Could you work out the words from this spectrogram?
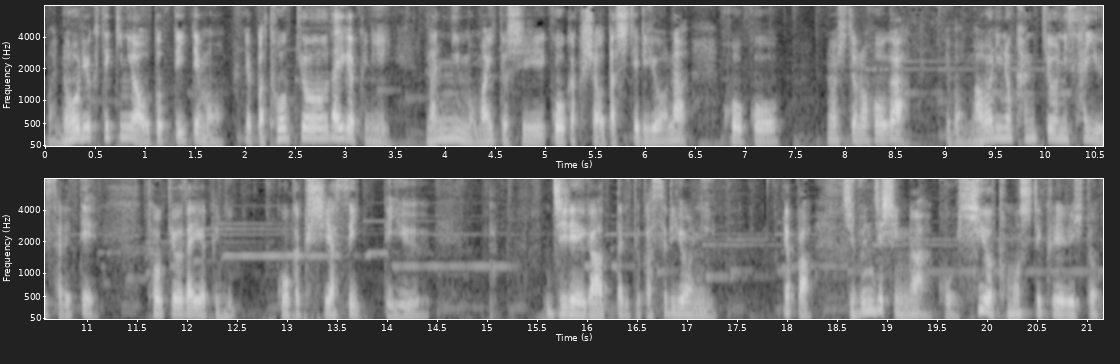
まあ、能力的には劣っていてもやっぱ東京大学に何人も毎年合格者を出してるような高校の人の方がやっぱ周りの環境に左右されて東京大学に合格しやすいっていう事例があったりとかするようにやっぱ自分自身がこう火を灯してくれる人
